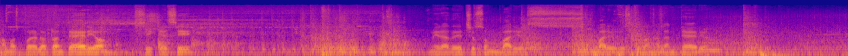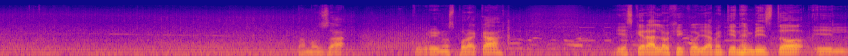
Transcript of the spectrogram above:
Vamos por el otro antiaéreo. Sí que sí. Mira, de hecho son varios. Son varios los que van al antiaéreo. Vamos a cubrirnos por acá. Y es que era lógico, ya me tienen visto y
